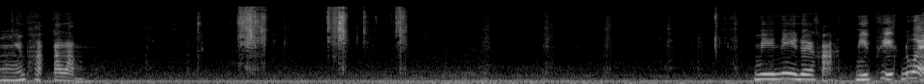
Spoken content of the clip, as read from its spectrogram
อันนี้ผักกะหล่ำมีนี่ด้วยค่ะ มีพริกด้วย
